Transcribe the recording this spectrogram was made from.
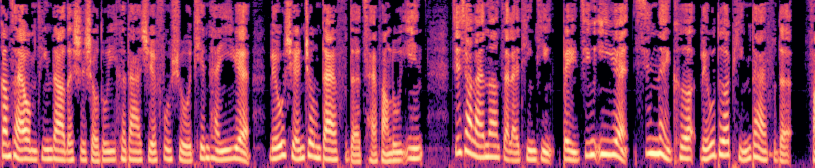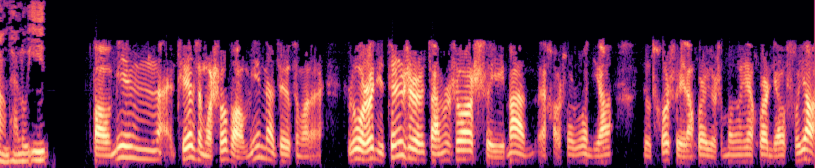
刚才我们听到的是首都医科大学附属天坛医院刘玄正大夫的采访录音。接下来呢，再来听听北京医院心内科刘德平大夫的访谈录音。保命，这怎么说保命呢？这个怎么？如果说你真是咱们说水嘛，好说。如果你要有脱水了，或者有什么东西，或者你要服药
